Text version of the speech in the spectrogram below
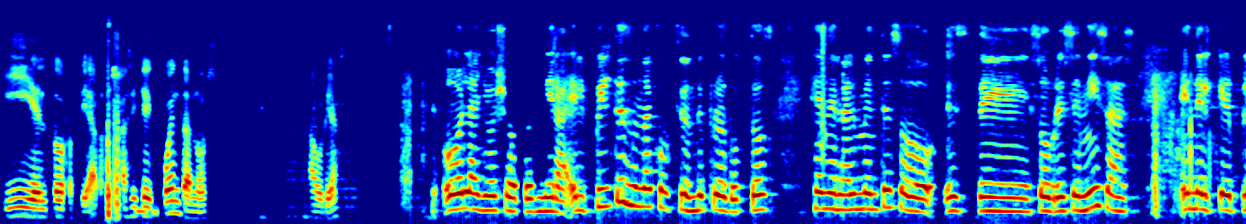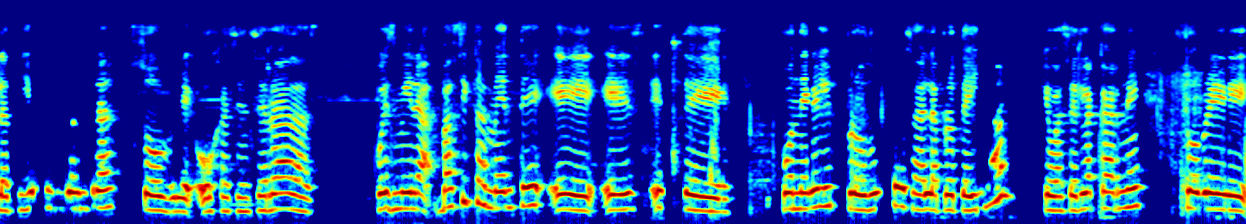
y el tortear. Así que cuéntanos, Aurea. Hola Joshua, pues mira, el pilte es una cocción de productos generalmente este, sobre cenizas, en el que el platillo se encuentra sobre hojas encerradas. Pues mira, básicamente eh, es este poner el producto, o sea, la proteína que va a ser la carne, sobre,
